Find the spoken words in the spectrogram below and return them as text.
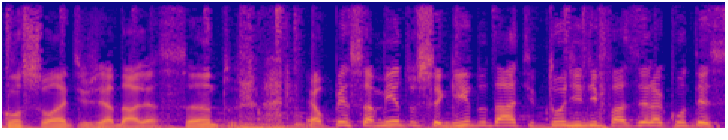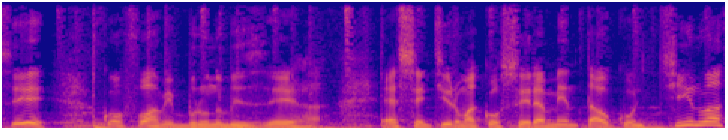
consoante Gedália Santos. É o pensamento seguido da atitude de fazer acontecer, conforme Bruno Bezerra. É sentir uma coceira mental contínua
